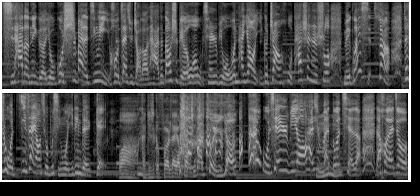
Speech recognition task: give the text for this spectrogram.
其他的那个有过失败的经历以后再去找到他。他当时给了我五千日币，我问他要一个账户，他甚至说没关系，算了。但是我一再要求不行，我一定得给。哇，感觉是个富二代要抱着 大腿一样。五千日币哦，还是蛮多钱的。然后后来就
